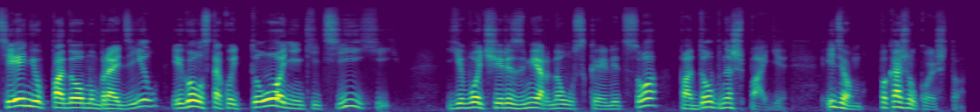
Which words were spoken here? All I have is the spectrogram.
тенью по дому бродил, и голос такой тоненький, тихий. Его чрезмерно узкое лицо подобно шпаге. Идем, покажу кое-что.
